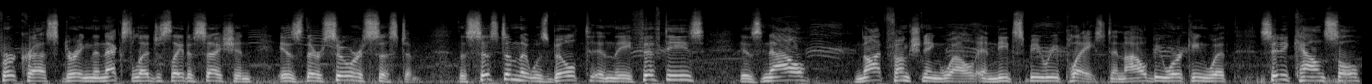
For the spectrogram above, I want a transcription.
Fircrest during the next legislative session is their sewer system. The system that was built in the 50s is now not functioning well and needs to be replaced. And I'll be working with City Council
